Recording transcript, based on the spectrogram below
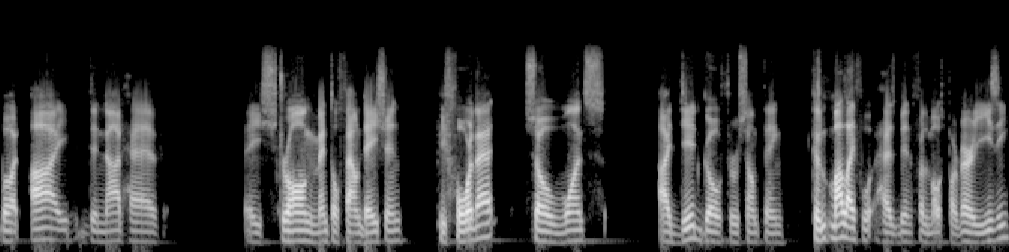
but i did not have a strong mental foundation before that so once I did go through something because my life has been for the most part very easy.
